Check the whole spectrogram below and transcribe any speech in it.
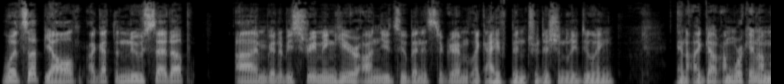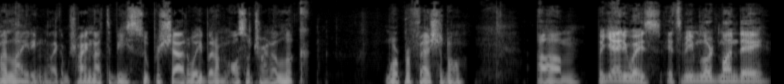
What's up, y'all? I got the new setup. I'm going to be streaming here on YouTube and Instagram like I've been traditionally doing. And I got I'm working on my lighting. Like I'm trying not to be super shadowy, but I'm also trying to look more professional. Um, but yeah, anyways, it's Meme Lord Monday.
